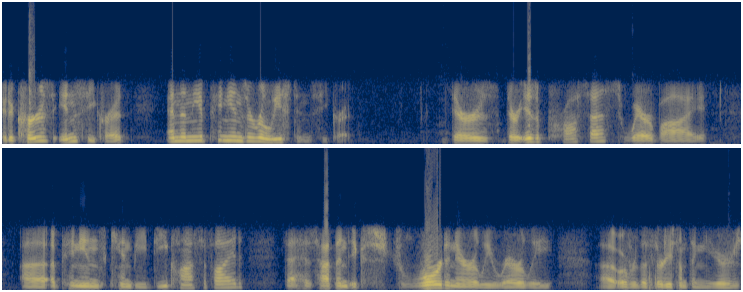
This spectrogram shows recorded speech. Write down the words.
it occurs in secret, and then the opinions are released in secret. There's there is a process whereby uh, opinions can be declassified. That has happened extraordinarily rarely uh, over the 30-something years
